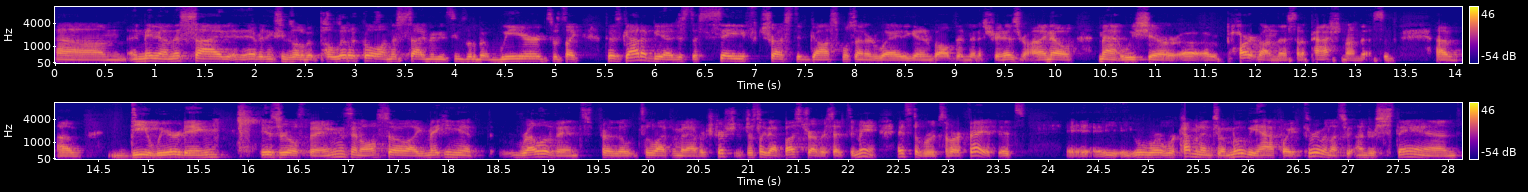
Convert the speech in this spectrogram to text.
um, and maybe on this side, everything seems a little bit political. On this side, maybe it seems a little bit weird. So it's like there's got to be a, just a safe, trusted, gospel centered way to get involved in ministry in Israel. And I know, Matt, we share a, a heart on this and a passion on this of, of, of de weirding Israel things and also like making it relevant for the, to the life of an average Christian. Just like that bus driver said to me, it's the roots of our faith. It's we're, we're coming into a movie halfway through unless we understand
